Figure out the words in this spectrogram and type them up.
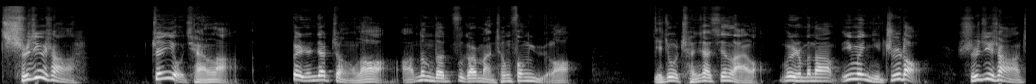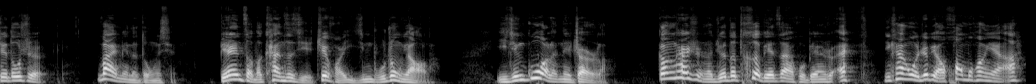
实际上啊，真有钱了，被人家整了啊，弄得自个儿满城风雨了，也就沉下心来了。为什么呢？因为你知道，实际上啊，这都是外面的东西，别人怎么看自己，这会儿已经不重要了，已经过了那阵儿了。刚开始呢，觉得特别在乎别人说，哎，你看我这表晃不晃眼啊？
